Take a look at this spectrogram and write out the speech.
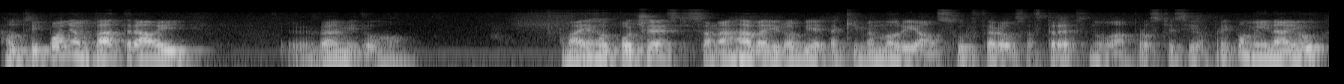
Hoci po ňom patrali e, veľmi dlho na jeho počesť sa na Havaji robí aj taký memoriál surferov, sa stretnú a proste si ho pripomínajú.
